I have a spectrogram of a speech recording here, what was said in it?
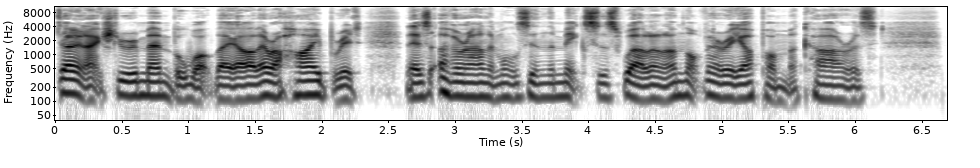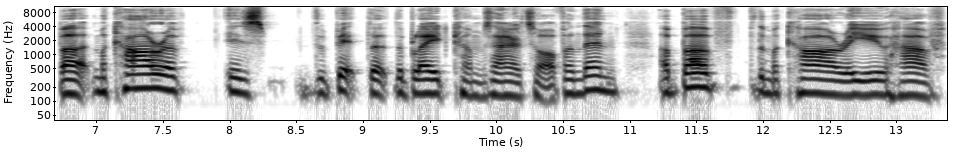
don't actually remember what they are. They're a hybrid. There's other animals in the mix as well, and I'm not very up on Makaras. But Makara is the bit that the blade comes out of, and then above the Makara, you have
